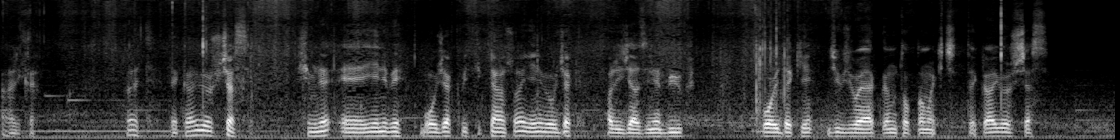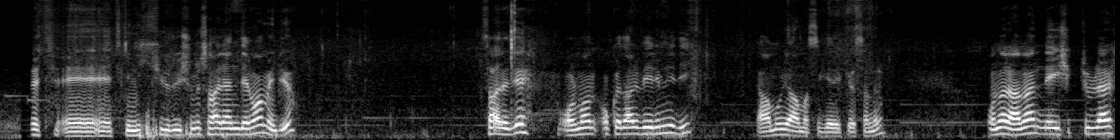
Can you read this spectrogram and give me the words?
Harika. Evet, tekrar görüşeceğiz. Şimdi e, yeni bir bu ocak bittikten sonra yeni bir ocak arayacağız yine büyük boydaki civciv ayaklarını toplamak için. Tekrar görüşeceğiz. Evet, e, etkinlik yürüyüşümüz halen devam ediyor. Sadece orman o kadar verimli değil. Yağmur yağması gerekiyor sanırım. Ona rağmen değişik türler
